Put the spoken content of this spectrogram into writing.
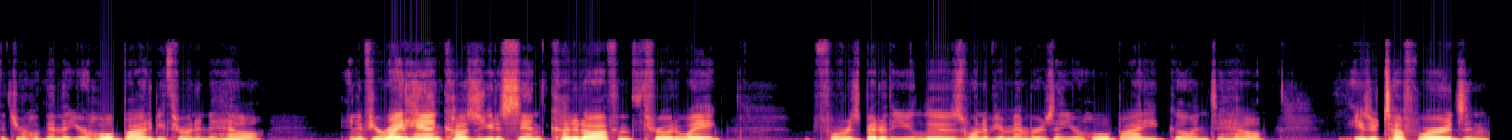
that your, than that your whole body be thrown into hell. And if your right hand causes you to sin, cut it off and throw it away. For it is better that you lose one of your members than your whole body go into hell. These are tough words, and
